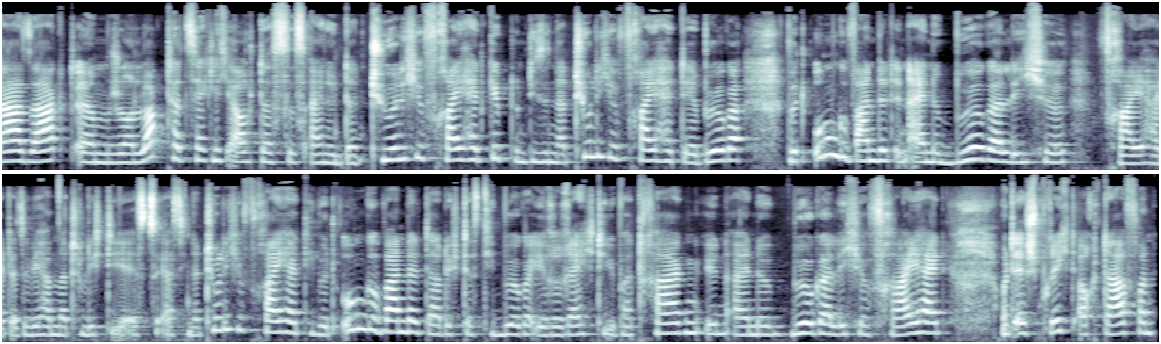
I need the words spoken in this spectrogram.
Da sagt ähm, Jean Locke tatsächlich auch, dass es eine natürliche Freiheit gibt und diese natürliche Freiheit der Bürger wird umgewandelt in eine bürgerliche Freiheit. Also wir haben natürlich die, ist zuerst die natürliche Freiheit, die wird umgewandelt dadurch, dass die Bürger ihre Rechte übertragen in eine bürgerliche Freiheit. Und er spricht auch davon,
